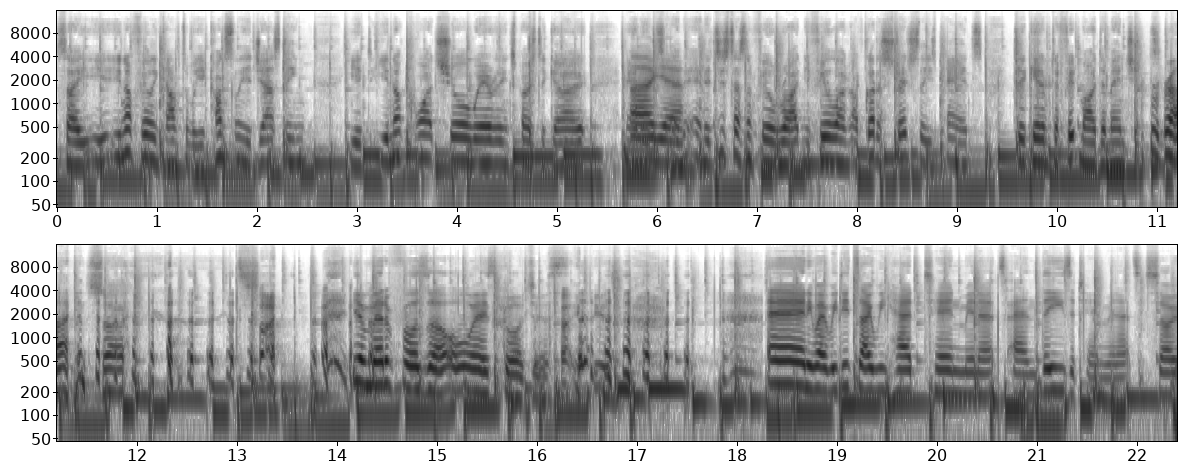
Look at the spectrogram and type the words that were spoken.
so you, you're not feeling comfortable. You're constantly adjusting. You, you're not quite sure where everything's supposed to go, and, it's- yeah. and, and it just doesn't feel right. And you feel like I've got to stretch these pants to get them to fit my dimensions. Right. So, so Your metaphors are always gorgeous. Anyway, we did say we had 10 minutes, and these are 10 minutes. So,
